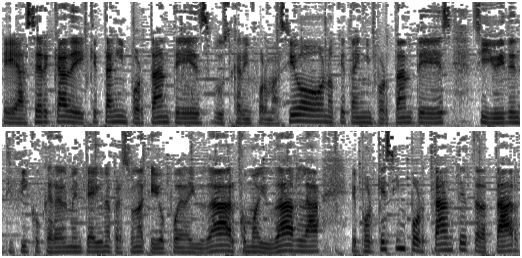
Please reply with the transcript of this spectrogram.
eh, acerca de qué tan importante es buscar información o qué tan importante es si yo identifico que realmente hay una persona que yo pueda ayudar, cómo ayudarla, eh, por qué es importante tratar,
